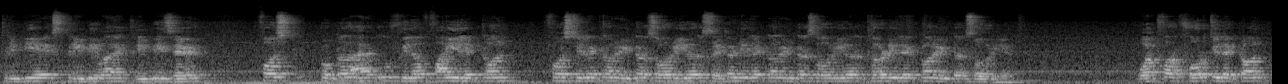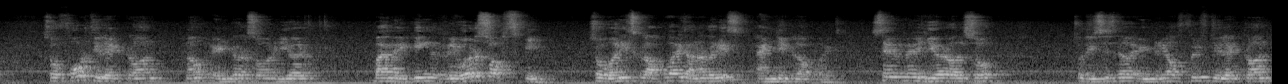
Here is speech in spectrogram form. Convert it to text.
Three px, three py, three pz. First total I have to fill up five electron. First electron enters over here, second electron enters over here, third electron enters over here. What for fourth electron? So fourth electron now enters over here by making reverse of spin. So one is clockwise, another is anti-clockwise. Same way here also. So this is the entry of fifth electron.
